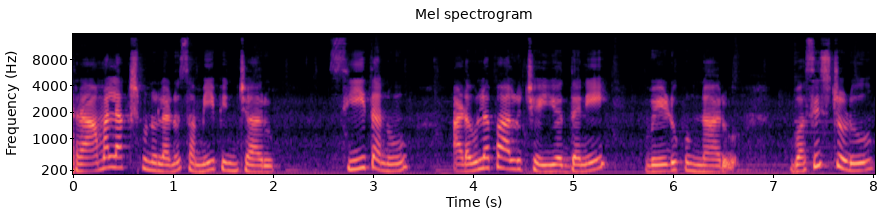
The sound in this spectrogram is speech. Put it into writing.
రామలక్ష్మణులను సమీపించారు. సీతను అడవుల పాలు చేయొద్దని వేడుకున్నారు. వశిష్ఠుడు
